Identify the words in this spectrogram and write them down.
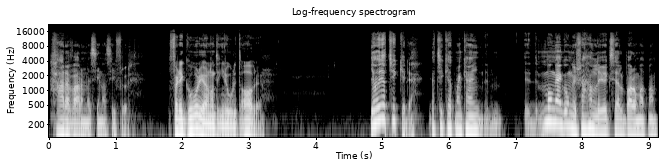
harvar med sina siffror. För det går att göra någonting roligt av det. Ja, jag tycker det. Jag tycker att man kan... Många gånger så handlar ju Excel bara om att man,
